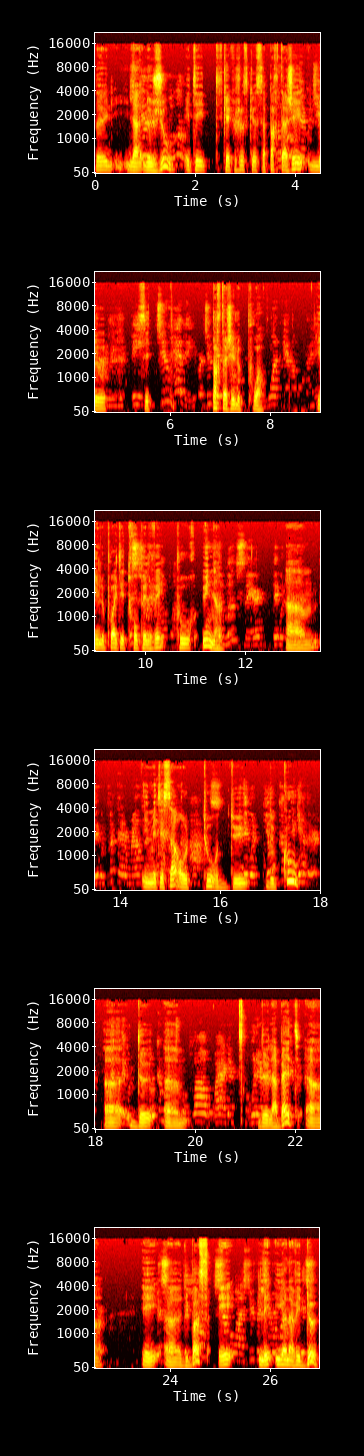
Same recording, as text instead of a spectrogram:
Le, joug était quelque chose que ça partageait le, partageait le poids. Et le poids était trop élevé pour une. Euh, il mettait ça autour du, cou euh, euh, de la bête et euh, du bœuf et il y en avait deux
